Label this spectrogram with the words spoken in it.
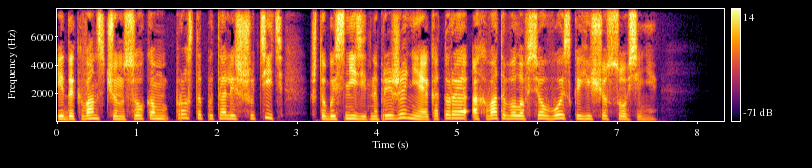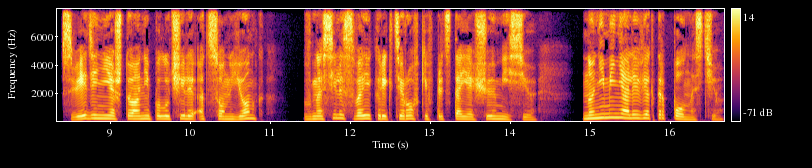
и Декван с Чунсоком просто пытались шутить, чтобы снизить напряжение, которое охватывало все войско еще с осени. Сведения, что они получили от Сон Йонг, вносили свои корректировки в предстоящую миссию — но не меняли вектор полностью,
